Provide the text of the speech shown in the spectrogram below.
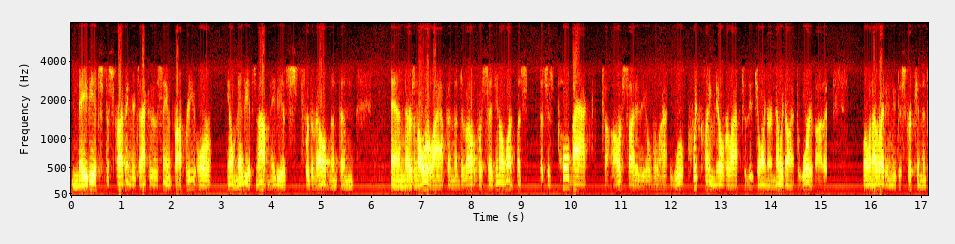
maybe it's describing exactly the same property, or you know maybe it's not. Maybe it's for development, and and there's an overlap, and the developer said, you know what, let's let's just pull back to our side of the overlap. We'll quit claim the overlap to the adjoiner, and then we don't have to worry about it. Well, when I write a new description, it's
